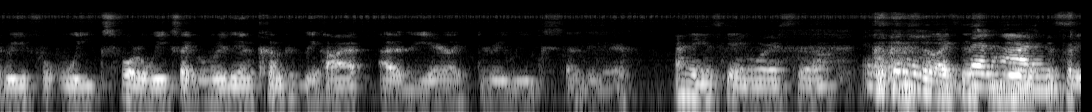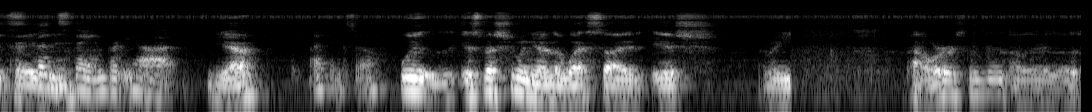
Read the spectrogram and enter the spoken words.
three four weeks, four weeks, like really uncomfortably hot out of the year, like three weeks out of the year. I think it's getting worse though. It's I getting, feel like it's this been year hot has and been pretty it's been staying pretty hot. Yeah, I think so. well, especially when you're on the west side ish. I mean, power or something. Oh, there it goes.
